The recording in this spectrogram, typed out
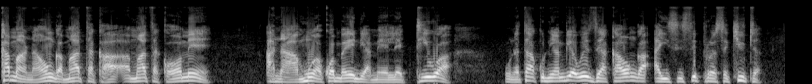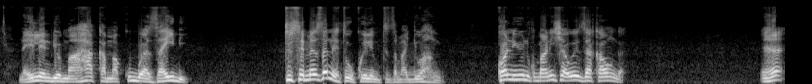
Kama anaonga Martha Ka- Martha Koome, anaamua kwamba yeye ndiye ameelektiwa, unataka kuniambia wezi akaonga ICC prosecutor, na ile ndio mahakama kubwa zaidi. Tusemezane tu ukweli, mtazamaji wangu, kwani hiyo ni kumaanisha wezi akaonga eh?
